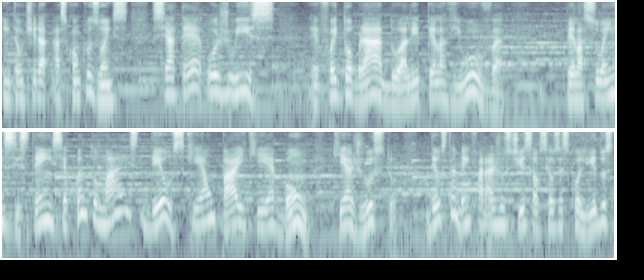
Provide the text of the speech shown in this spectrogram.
então tira as conclusões. Se até o juiz eh, foi dobrado ali pela viúva, pela sua insistência, quanto mais Deus, que é um Pai, que é bom, que é justo, Deus também fará justiça aos seus escolhidos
